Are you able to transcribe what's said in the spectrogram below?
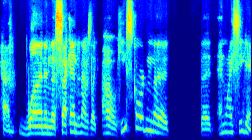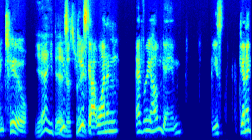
had one in the second, and I was like, oh, he scored in the the NYC game too. Yeah, he did. He's That's right. he's got one in every home game. He's gonna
